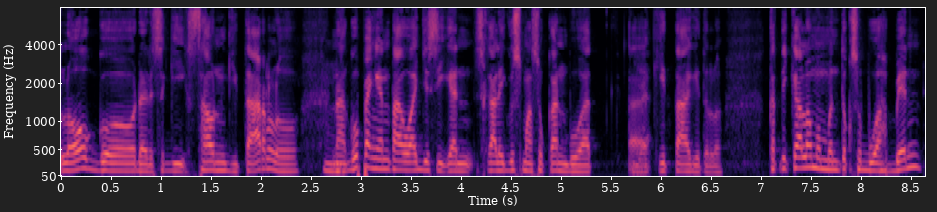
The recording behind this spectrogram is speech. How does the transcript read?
logo, dari segi sound gitar lo. Nah gue pengen tahu aja sih kan sekaligus masukan buat eh, kita gitu loh. Ketika lo membentuk sebuah band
